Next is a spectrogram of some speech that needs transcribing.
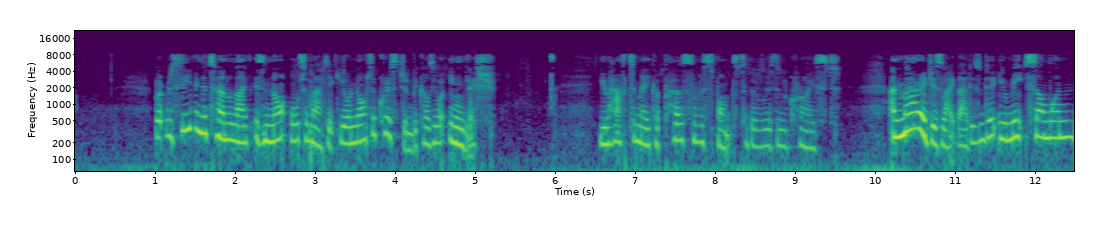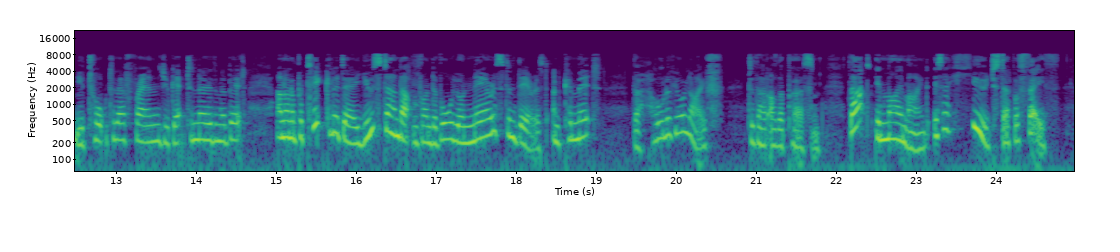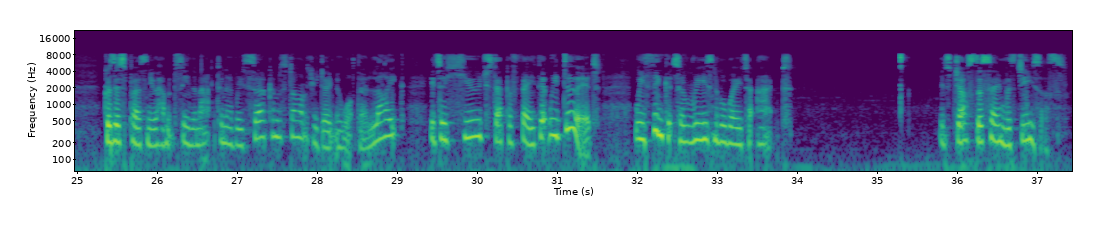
But receiving eternal life is not automatic. You're not a Christian because you're English. You have to make a personal response to the risen Christ. And marriage is like that, isn't it? You meet someone, you talk to their friends, you get to know them a bit, and on a particular day, you stand up in front of all your nearest and dearest and commit the whole of your life to that other person. That, in my mind, is a huge step of faith. Because this person, you haven't seen them act in every circumstance, you don't know what they're like, it's a huge step of faith. Yet we do it. We think it's a reasonable way to act. It's just the same with Jesus,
